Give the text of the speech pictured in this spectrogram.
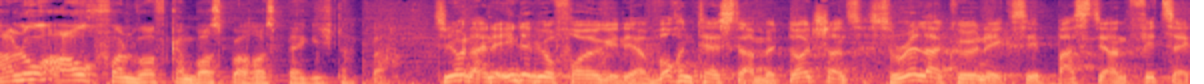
Hallo auch von Wolfgang Bosbach aus Bergisch Gladbach. Sie hören eine Interviewfolge der Wochentester mit Deutschlands Thriller-König Sebastian Fitzek.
